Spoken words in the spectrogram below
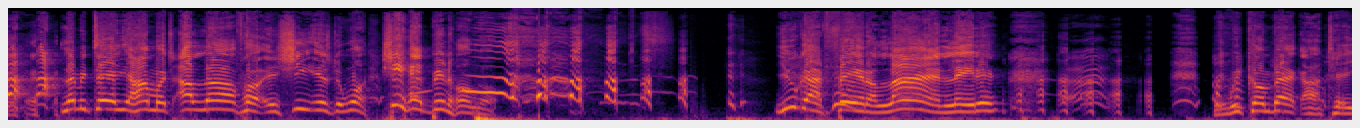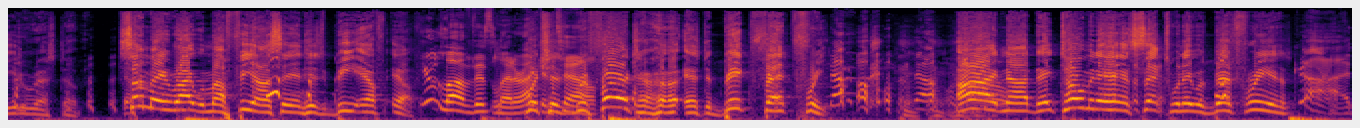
Let me tell you how much I love her, and she is the one. She had been hung up. You got fed a line, lady. When we come back, I'll tell you the rest of it. Something ain't right with my fiance and his BFF, You love this letter. I which can is tell. referred to her as the big fat freak. no, no. All right, now they told me they had sex when they was best friends, God.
